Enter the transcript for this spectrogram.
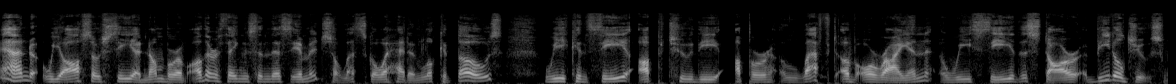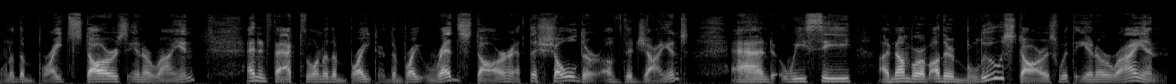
And we also see a number of other things in this image. So let's go ahead and look at those. We can see up to the upper left of Orion, we see the star Betelgeuse, one of the bright stars in Orion. And in fact, one of the bright the bright red star at the shoulder of the giant. And we see a number of other blue stars within Orion.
